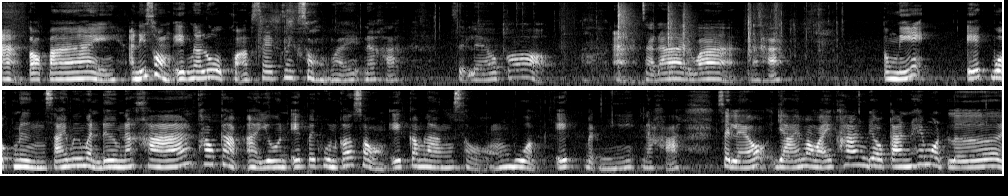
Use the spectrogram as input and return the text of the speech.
อะต่อไปอันนี้ 2x นะลูกขออัพแทรกเลข2ไว้นะคะ เสร็จแล้วก็อะจะได้ว่านะคะ ตรงนี้ x บวก1ซ้ายมือเหมือนเดิมนะคะ เท่ากับอะโยน x ไปคูณก็ 2x กำลัง 2 บวก x แบบนี้นะคะ เสร็จแล้วย้ายมาไว้ข้างเดียวกันให้หมดเลย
